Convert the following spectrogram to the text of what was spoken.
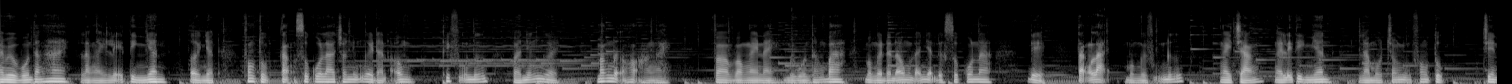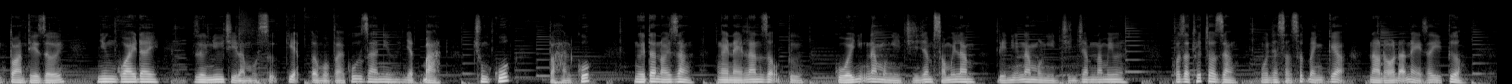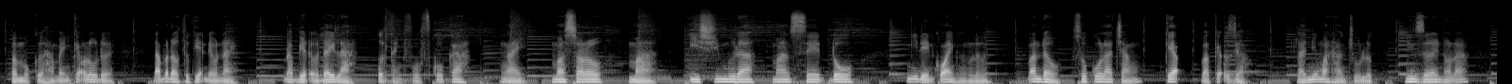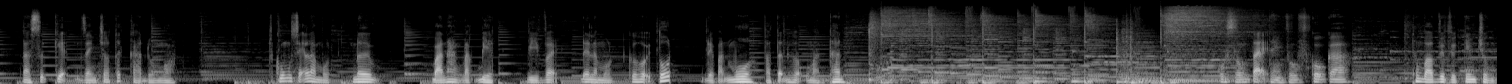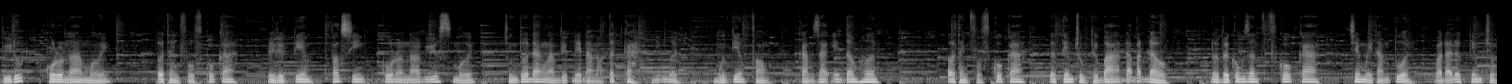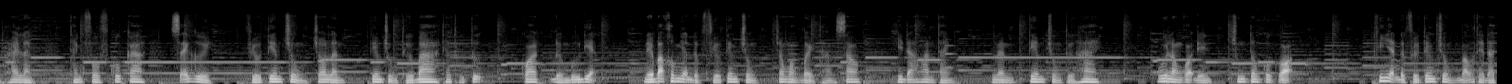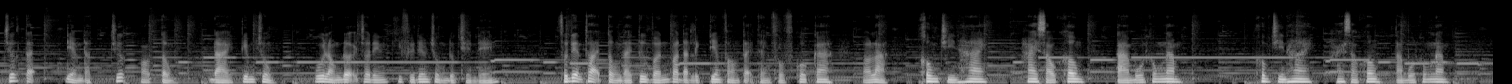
Ngày 14 tháng 2 là ngày lễ tình nhân ở Nhật, phong tục tặng sô cô la cho những người đàn ông thích phụ nữ và những người mắc nợ họ hàng ngày. Và vào ngày này 14 tháng 3, một người đàn ông đã nhận được sô cô la để tặng lại một người phụ nữ. Ngày trắng, ngày lễ tình nhân là một trong những phong tục trên toàn thế giới, nhưng quay đây, dường như chỉ là một sự kiện ở một vài quốc gia như Nhật Bản, Trung Quốc và Hàn Quốc. Người ta nói rằng ngày này lan rộng từ cuối những năm 1965 đến những năm 1950. Có giả thuyết cho rằng một nhà sản xuất bánh kẹo nào đó đã nảy ra ý tưởng và một cửa hàng bánh kẹo lâu đời đã bắt đầu thực hiện điều này. Đặc biệt ở đây là ở thành phố Fukuoka, ngày Masaru mà Ishimura Mansedo nghĩ đến có ảnh hưởng lớn. Ban đầu, sô cô la trắng, kẹo và kẹo dẻo là những mặt hàng chủ lực, nhưng giờ đây nó đã là sự kiện dành cho tất cả đồ ngọt. Cũng sẽ là một nơi bán hàng đặc biệt, vì vậy đây là một cơ hội tốt để bạn mua và tận hưởng bản thân. Cuộc sống tại thành phố Fukuoka thông báo về việc tiêm chủng virus corona mới ở thành phố Fukuoka về việc tiêm vaccine coronavirus mới. Chúng tôi đang làm việc để đảm bảo tất cả những người muốn tiêm phòng cảm giác yên tâm hơn. Ở thành phố Fukuoka, đợt tiêm chủng thứ ba đã bắt đầu. Đối với công dân Fukuoka trên 18 tuổi và đã được tiêm chủng hai lần, thành phố Fukuoka sẽ gửi phiếu tiêm chủng cho lần tiêm chủng thứ ba theo thứ tự qua đường bưu điện. Nếu bạn không nhận được phiếu tiêm chủng trong vòng 7 tháng sau khi đã hoàn thành lần tiêm chủng thứ hai, vui lòng gọi đến trung tâm cuộc gọi. Khi nhận được phiếu tiêm chủng, bạn có thể đặt trước tại điểm đặt trước hoặc tổng đài tiêm chủng. Vui lòng đợi cho đến khi phiếu tiêm chủng được chuyển đến. Số điện thoại tổng đài tư vấn và đặt lịch tiêm phòng tại thành phố Fukuoka đó là 092 260 8405 092 260 8405.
